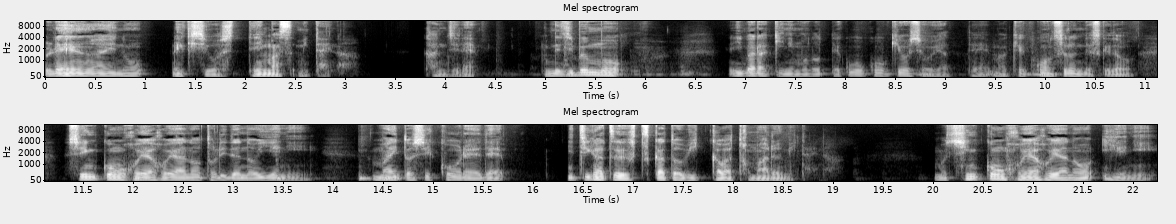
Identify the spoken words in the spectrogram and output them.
恋愛の歴史を知っていますみたいな感じで。で自分も茨城に戻って高校教師をやって、まあ、結婚するんですけど新婚ほやほやの砦の家に毎年恒例で1月2日と3日は泊まるみたいな。もう新婚ほやほやの家に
